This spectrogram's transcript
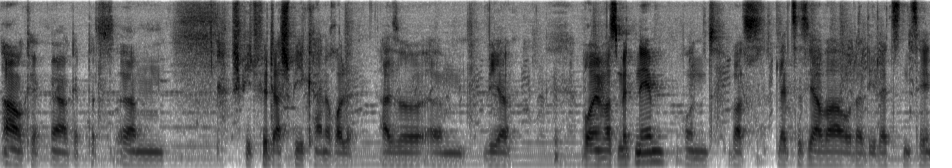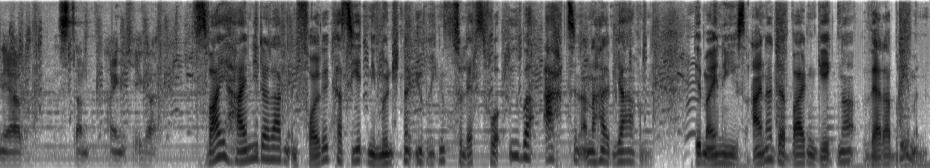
Ah, okay. Ja, okay. das ähm, spielt für das Spiel keine Rolle. Also ähm, wir wollen was mitnehmen und was letztes Jahr war oder die letzten zehn Jahre, ist dann eigentlich egal. Zwei Heimniederlagen in Folge kassierten die Münchner übrigens zuletzt vor über 18,5 Jahren. Immerhin hieß einer der beiden Gegner Werder Bremen.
